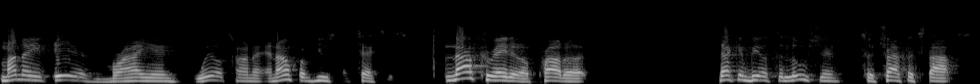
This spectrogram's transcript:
my name is brian will turner and i'm from houston texas now i've created a product that can be a solution to traffic stops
